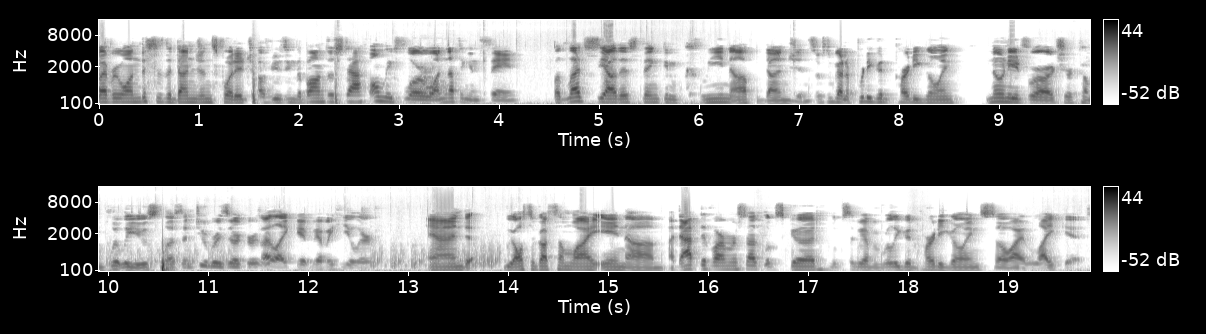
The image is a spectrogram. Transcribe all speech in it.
everyone, this is the dungeons footage of using the Bonzo staff, only floor 1, nothing insane. But let's see how this thing can clean up dungeons. Looks we've got a pretty good party going. No need for Archer, completely useless. And two Berserkers, I like it. We have a healer. And we also got some Y in um, adaptive armor set. Looks good. Looks like we have a really good party going, so I like it.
